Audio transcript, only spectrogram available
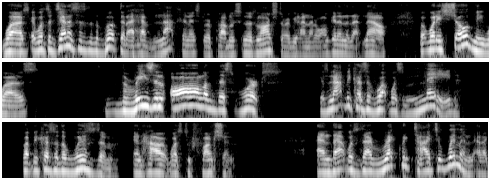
was it was the genesis of the book that I have not finished or published, and there's a long story behind that. I won't get into that now. But what He showed me was the reason all of this works is not because of what was made, but because of the wisdom and how it was to function. And that was directly tied to women. And I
